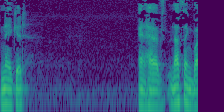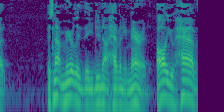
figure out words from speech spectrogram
naked, and have nothing but it's not merely that you do not have any merit. All you have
